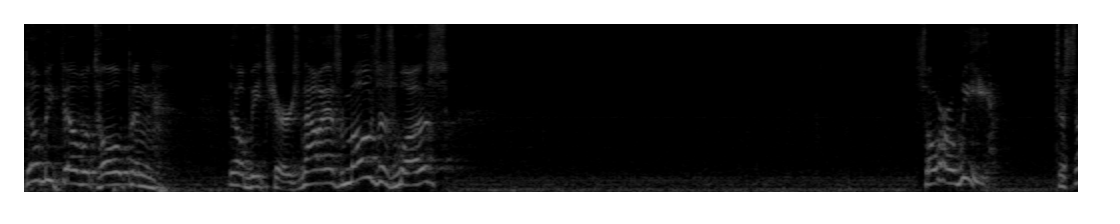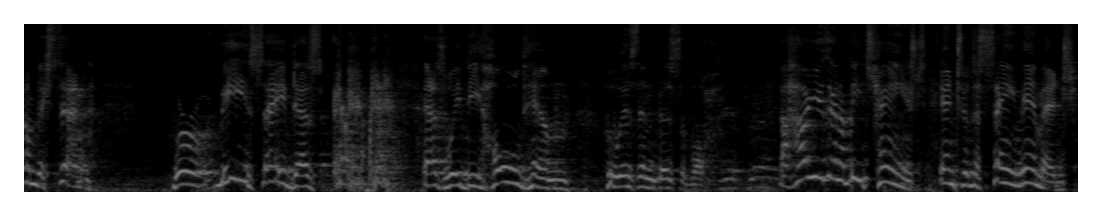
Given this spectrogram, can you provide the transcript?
they'll be filled with hope and they'll be cherished. Now, as Moses was, so are we to some extent. We're being saved as, as we behold him who is invisible. Now, how are you going to be changed into the same image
